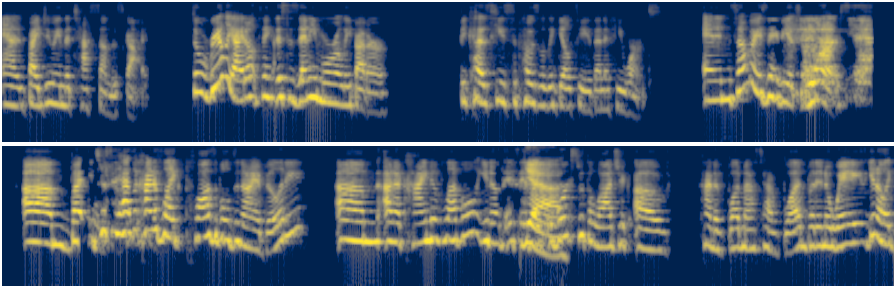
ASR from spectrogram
and by doing the tests on this guy. So really, I don't think this is any morally better because he's supposedly guilty than if he weren't. And in some ways, maybe it's worse. Um, but it just it has a kind of like plausible deniability um, on a kind of level. You know, it, it, yeah. like, it works with the logic of kind of blood must have blood, but in a way, you know, like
